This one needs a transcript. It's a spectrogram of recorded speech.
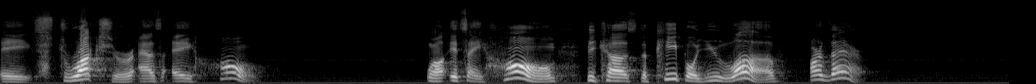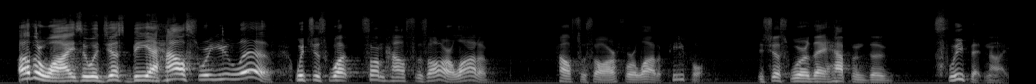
a structure as a home? Well, it's a home because the people you love are there. Otherwise, it would just be a house where you live, which is what some houses are, a lot of houses are for a lot of people. It's just where they happen to sleep at night.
